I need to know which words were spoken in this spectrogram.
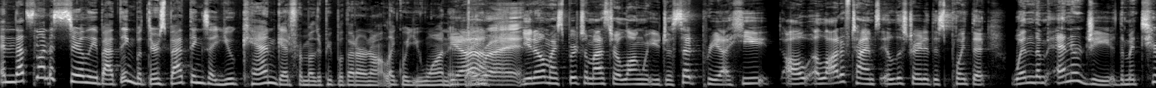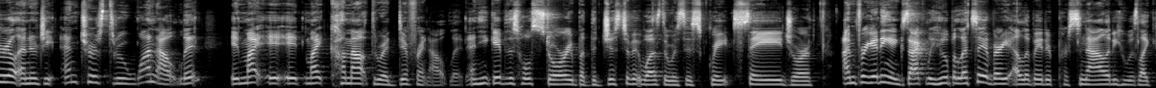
And that's not necessarily a bad thing, but there's bad things things that you can get from other people that are not like what you wanted. Yeah. Right? Right. You know, my spiritual master, along what you just said, Priya, he all, a lot of times illustrated this point that when the energy, the material energy enters through one outlet, it might it, it might come out through a different outlet. And he gave this whole story, but the gist of it was there was this great sage, or I'm forgetting exactly who, but let's say a very elevated personality who was like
